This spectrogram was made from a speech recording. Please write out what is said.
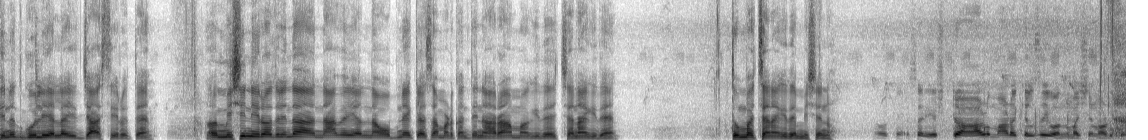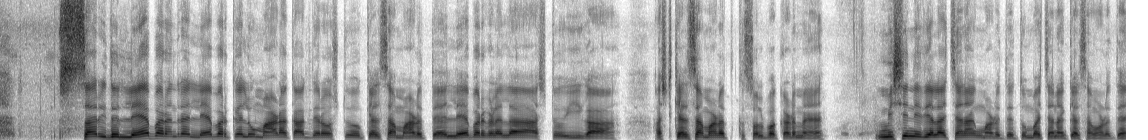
ದಿನದ ಗೂಲಿ ಎಲ್ಲ ಜಾಸ್ತಿ ಇರುತ್ತೆ. ಮಿಷಿನ್ ಇರೋದ್ರಿಂದ ನಾವೇ ಎಲ್ಲಿ ನಾವು ಒಬ್ಬನೇ ಕೆಲಸ ಮಾಡ್ಕೊತೀನಿ, ಆರಾಮಾಗಿದೆ, ಚೆನ್ನಾಗಿದೆ. ತುಂಬ ಚೆನ್ನಾಗಿದೆ ಮಿಷಿನು ಓಕೆ ಸರ್, ಎಷ್ಟು ಆಳು ಮಾಡೋ ಕೆಲಸ ಈ ಒಂದು ಮಷಿನ್ ಮಾಡುತ್ತೆ? ಸರ್ ಇದು ಲೇಬರ್ ಅಂದರೆ ಲೇಬರ್ ಕೈಲೂ ಮಾಡೋಕ್ಕಾಗದಿರೋ ಅಷ್ಟು ಕೆಲಸ ಮಾಡುತ್ತೆ. ಲೇಬರ್ಗಳೆಲ್ಲ ಅಷ್ಟು ಈಗ ಅಷ್ಟು ಕೆಲಸ ಮಾಡೋದು ಸ್ವಲ್ಪ ಕಡಿಮೆ. ಮಿಷಿನ್ ಇದೆಲ್ಲ ಚೆನ್ನಾಗಿ ಮಾಡುತ್ತೆ, ತುಂಬ ಚೆನ್ನಾಗಿ ಕೆಲಸ ಮಾಡುತ್ತೆ.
